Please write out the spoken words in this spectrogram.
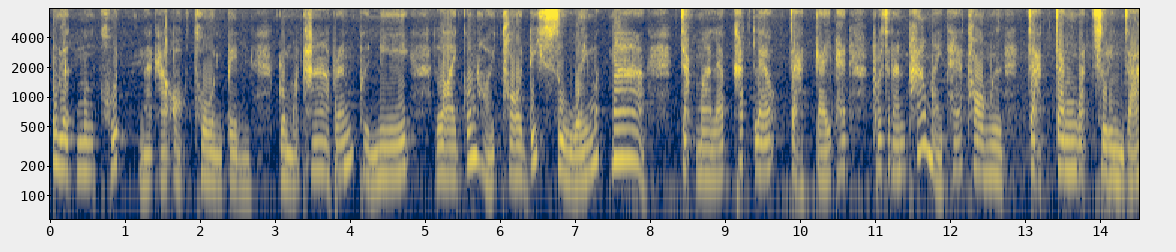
เปลือกมังคุดนะคะออกโทนเป็นกรมท่าเพราะฉะนั้นผืนนี้ลายก้นหอยทอได้สวยมากๆ จับมาแล้วคัดแล้วจากไกด์แพท เพราะฉะนั้นผ้าไหมแท้ทอมือจากจังหวัดสุรินทร์จ้า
